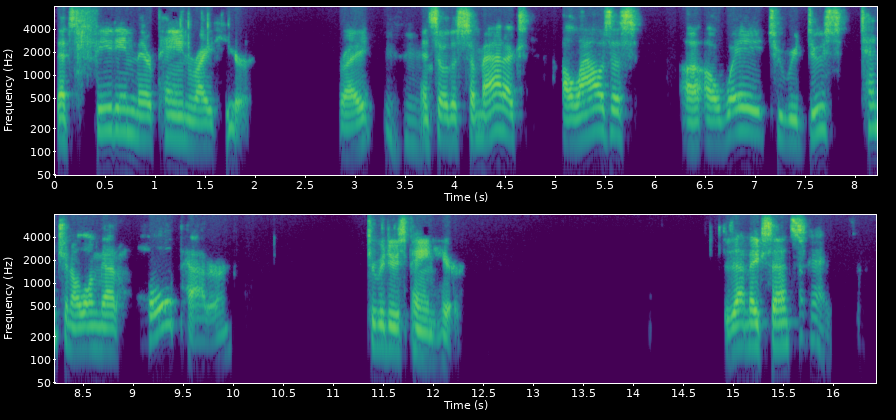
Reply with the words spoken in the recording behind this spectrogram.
that's feeding their pain right here. Right. Mm-hmm. And so the somatics allows us a, a way to reduce tension along that whole pattern to reduce pain here. Does that make sense? Okay.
